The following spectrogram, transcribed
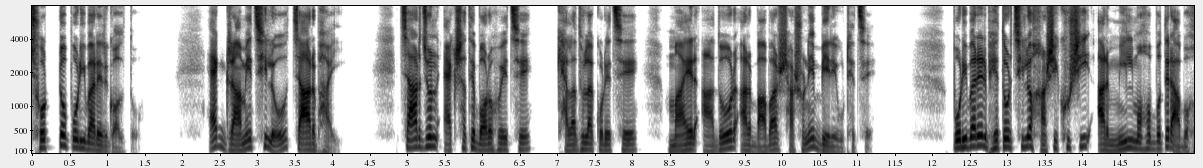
ছোট্ট পরিবারের গল্প। এক গ্রামে ছিল চার ভাই। চারজন একসাথে বড় হয়েছে, খেলাধুলা করেছে, মায়ের আদর আর বাবার শাসনে বেড়ে উঠেছে। পরিবারের ভেতর ছিল হাসি খুশি আর মিল মহব্বতের আবহ।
